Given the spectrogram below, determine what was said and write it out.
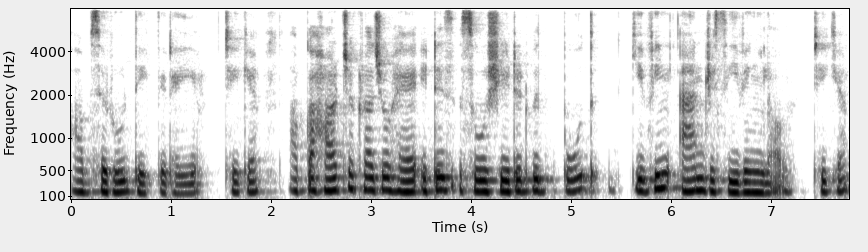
आप ज़रूर देखते रहिए, ठीक है? आपका हार्ट चक्रा जो है it is associated with both giving and receiving love ठीक है?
